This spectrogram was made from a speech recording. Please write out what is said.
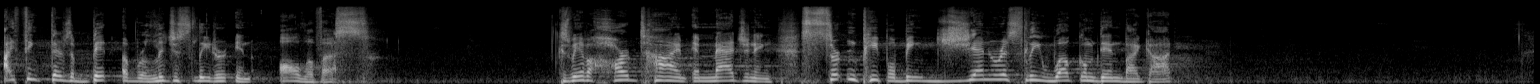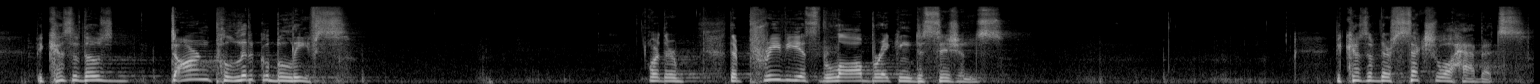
I think there's a bit of religious leader in all of us. Because we have a hard time imagining certain people being generously welcomed in by God. Because of those darn political beliefs or their, their previous law breaking decisions, because of their sexual habits,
